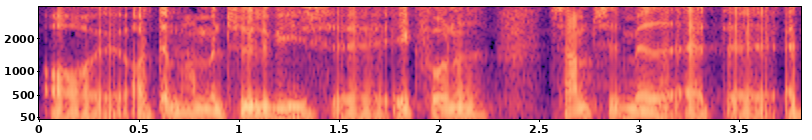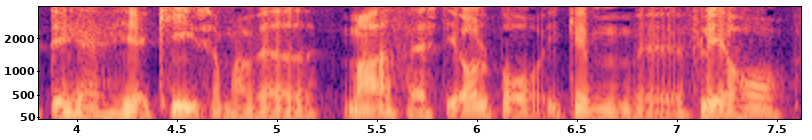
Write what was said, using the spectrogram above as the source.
Og, øh, og dem har man tydeligvis øh, ikke fundet, samtidig med, at, øh, at det her hierarki, som har været meget fast i Aalborg igennem øh, flere år,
